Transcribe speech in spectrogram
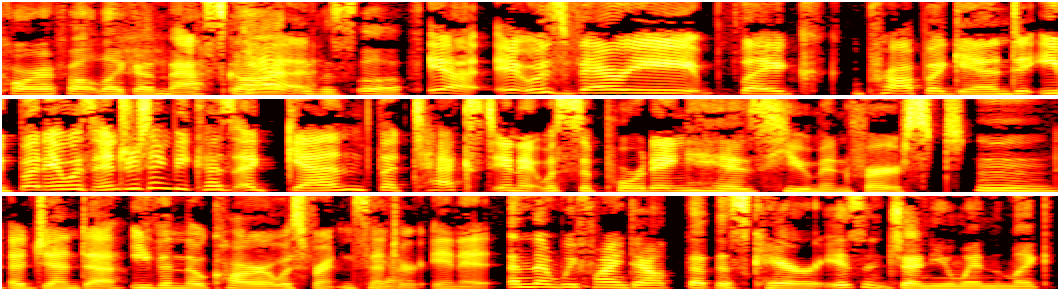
Kara felt like a mascot. Yeah. It was, ugh. yeah, it was very like propaganda y, but it was interesting because again, the text in it was supporting his human first mm. agenda, even though Kara was front and center yeah. in it. And then we find out that this care isn't genuine. Like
